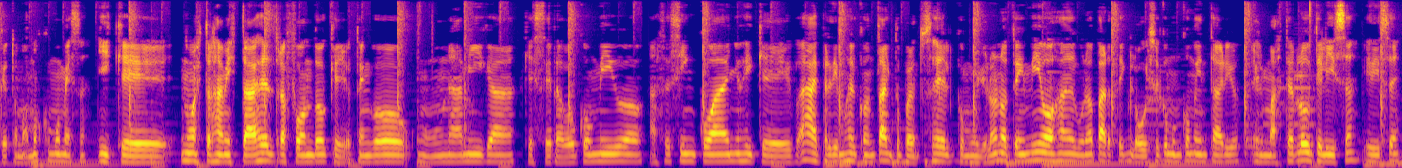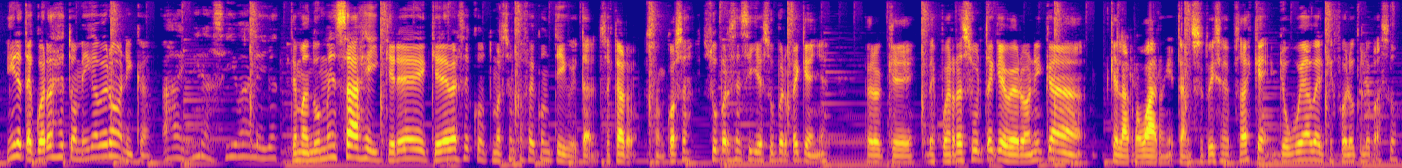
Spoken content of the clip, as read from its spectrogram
que tomamos como mesa, y que nuestras amistades del trasfondo, que yo tengo una amiga que se grabó conmigo hace cinco años y que, ay, perdimos el contacto, pero entonces él, como yo lo noté en mi hoja en alguna parte, lo hice como un comentario, el máster lo utiliza y dice, mira, ¿te acuerdas de tu amiga Verónica? Ay, mira, sí, vale, ya te mandó un mensaje y quiere, quiere verse, tomarse un café contigo y tal. Entonces, claro, son cosas súper sencillas, súper pequeñas, pero que después resulta que Verónica, que la robaron y tal. Entonces tú dices, ¿sabes qué? Yo voy a ver qué fue lo que le pasó,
